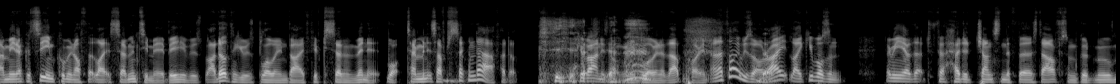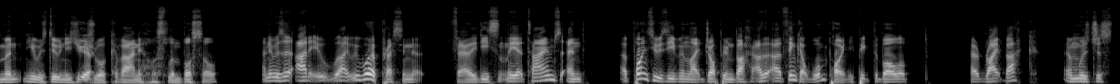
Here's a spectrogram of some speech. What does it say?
I mean, I could see him coming off at like 70 maybe. He was. I don't think he was blowing by 57 minutes. What, 10 minutes after second half? I don't. yeah, Cavani's yeah. not going to be blowing at that point. And I thought he was all No. right. Like he wasn't. I mean, he had that had a chance in the first half for some good movement. He was doing his Yeah. usual Cavani hustle and bustle, and it was it, like we were pressing it fairly decently at times. And at points he was even like dropping back. I, I think at one point he picked the ball up at right back and was just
